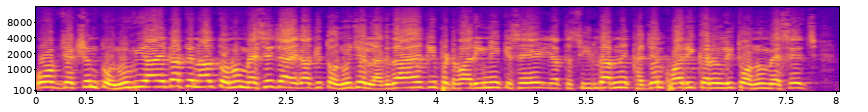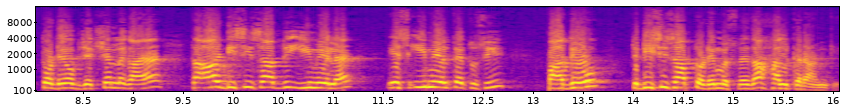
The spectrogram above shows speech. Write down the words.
ਉਹ ਆਬਜੈਕਸ਼ਨ ਤੁਹਾਨੂੰ ਵੀ ਆਏਗਾ ਤੇ ਨਾਲ ਤੁਹਾਨੂੰ ਮੈਸੇਜ ਆਏਗਾ ਕਿ ਤੁਹਾਨੂੰ ਜੇ ਲੱਗਦਾ ਹੈ ਕਿ ਪਟਵਾਰੀ ਨੇ ਕਿਸੇ ਜਾਂ ਤਹਿਸੀਲਦਾਰ ਨੇ ਖੱਜਲ ਖੁਆਰੀ ਕਰਨ ਲਈ ਤੁਹਾਨੂੰ ਮੈਸੇਜ ਤੁਹਾਡੇ ਆਬਜੈਕਸ਼ਨ ਲਗਾਇਆ ਤਾਂ ਆਹ ਡੀਸੀ ਸਾਹਿਬ ਦੀ ਈਮੇਲ ਹੈ। ਇਸ ਈਮੇਲ ਤੇ ਤੁਸੀਂ ਪਾ ਦਿਓ ਤੇ ਡੀਸੀ ਸਾਹਿਬ ਤੁਹਾਡੇ ਮਸਲੇ ਦਾ ਹੱਲ ਕਰਾਣਗੇ।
